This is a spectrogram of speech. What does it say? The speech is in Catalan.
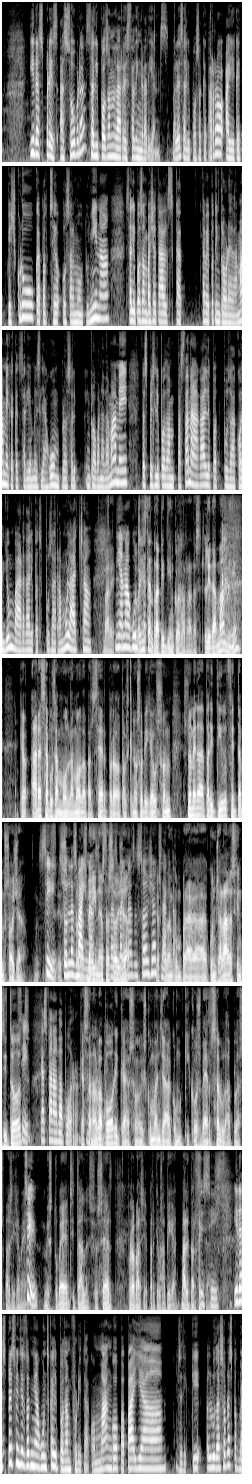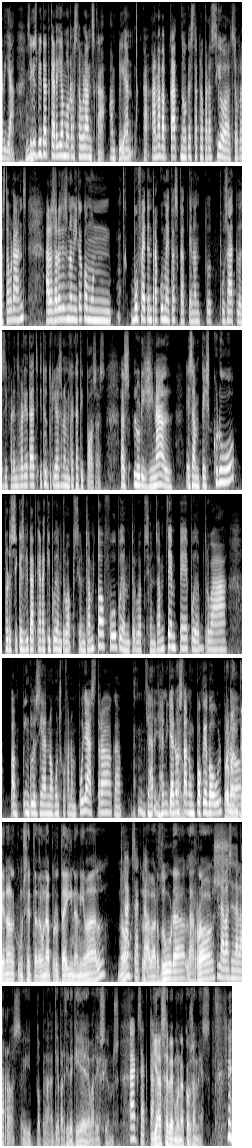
i després, a sobre, se li posen la resta d'ingredients. Vale? Se li posa aquest arròs, ai, aquest peix cru, que pot ser o salmó o tonyina, se li posen vegetals que també pot incloure edamame, que aquest seria més llegum, però se li inclouen edamame, després li posen pastanaga, li pot posar coll llombarda, li pots posar remolatge... Vale. N'hi ha No alguns vagis tan ràpid dient coses rares. L'edamame, que ara s'ha posat molt de moda, per cert, però pels que no sapigueu, són, és una mena d'aperitiu fet amb soja. Sí, És- són les són veïnes. les veïnes de Les soja, veïnes de soja, que es poden comprar congelades fins i tot, Sí, que es fan al vapor. que es fan al vapor i que són, és com menjar com quicos verds saludables, bàsicament. Sí. Més tubets i tal, això és cert, però per, perquè ho sapiguem. Vale, Sí, perfecte. sí. I després fins i tot n'hi ha alguns que li posen fruita, com mango, papaya... És a dir, aquí, el de sobre es pot variar. Sí que és veritat que ara hi ha molts restaurants que amplien, que han adaptat no, aquesta preparació als seus restaurants, aleshores és una mica com un bufet entre cometes que tenen tot posat, les diferents varietats, i tu tries una mica què t'hi poses. L'original és amb peix cru, però sí que és veritat que ara aquí podem trobar opcions amb tofu, podem trobar opcions amb tempe, podem trobar inclús hi ha alguns que ho fan amb pollastre, que ja, ja, ja no Bueno, tant un pokebowl, Però, però... mantenen el concepte d'una proteïna animal, no? Exacte. La verdura, l'arròs... I la base de l'arròs. I tot plegat. I a partir d'aquí ja hi ha variacions. Exacte. Ja sabem una cosa més.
